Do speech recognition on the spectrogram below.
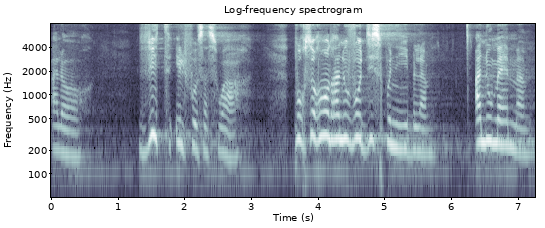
alors, vite il faut s'asseoir pour se rendre à nouveau disponible à nous-mêmes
